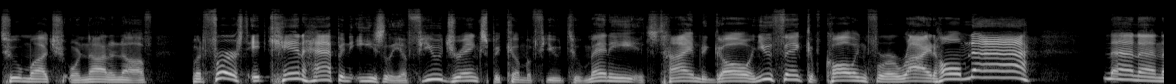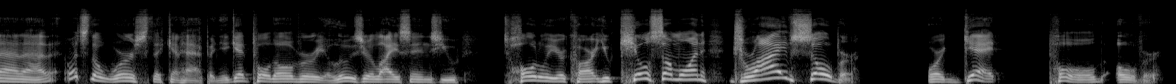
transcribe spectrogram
too much or not enough. But first, it can happen easily. A few drinks become a few too many. It's time to go. And you think of calling for a ride home. Nah. Nah, nah, nah, nah. What's the worst that can happen? You get pulled over, you lose your license, you total your car, you kill someone, drive sober, or get pulled over.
